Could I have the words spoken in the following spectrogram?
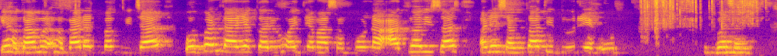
કે હકારાત્મક વિચાર કોઈ પણ કાર્ય કર્યું હોય તેમાં સંપૂર્ણ આત્મવિશ્વાસ અને શંકાથી દૂર રહેવું. બસ.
